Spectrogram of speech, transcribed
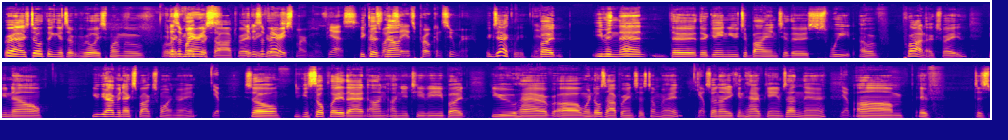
Right. I still think it's a really smart move for like a very Microsoft, right? It is a very smart move. Yes, because That's now- I say it's pro consumer. Exactly. Yeah. But even that, they're they're getting you to buy into the suite of products, right? You now you have an Xbox One, right? Yep. So you can still play that on on your TV, but you have a Windows operating system, right? Yep. So now you can have games on there. Yep. Um, if does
